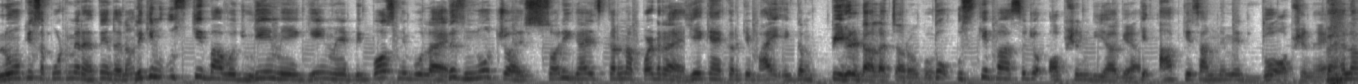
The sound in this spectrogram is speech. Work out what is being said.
लोगों के सपोर्ट में रहते हैं ना, लेकिन उसके बावजूद गेम है गेम है बिग बॉस ने बोला है नो चॉइस सॉरी गाइज़ करना पड़ रहा है। ये कह करके भाई, एकदम पेड़ डाला चारों को। तो उसके बाद से जो ऑप्शन दिया गया कि आपके सामने में दो ऑप्शन है। पहला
